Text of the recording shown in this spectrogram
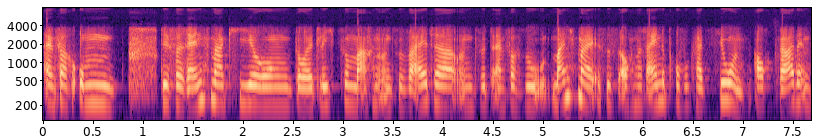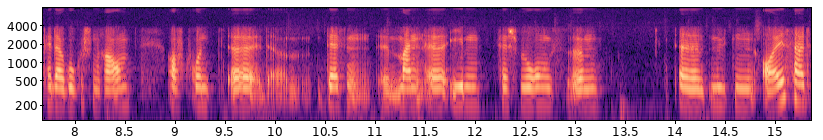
einfach um Differenzmarkierungen deutlich zu machen und so weiter und wird einfach so, manchmal ist es auch eine reine Provokation, auch gerade im pädagogischen Raum, aufgrund äh, dessen man äh, eben Verschwörungsmythen äh, äußert.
